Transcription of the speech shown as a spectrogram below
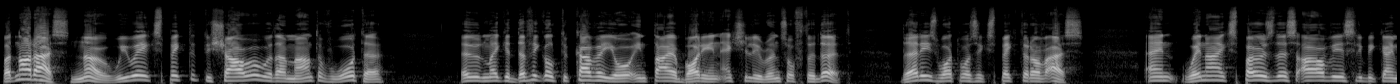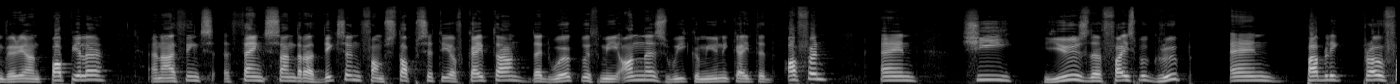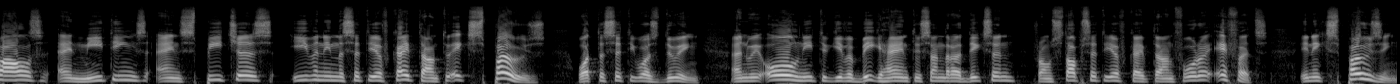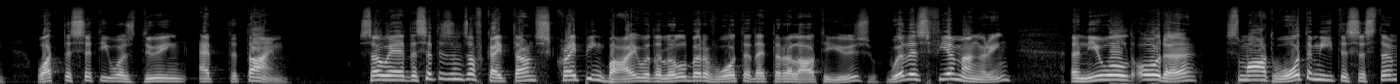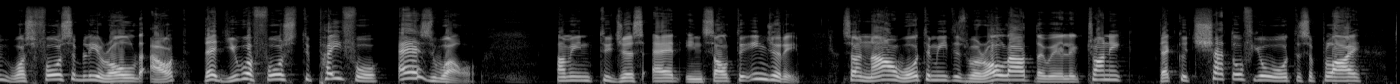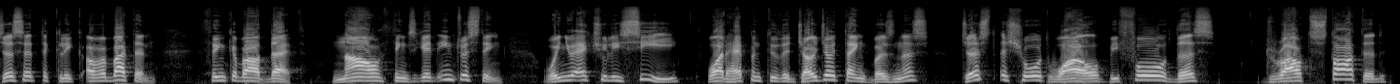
But not us. No, we were expected to shower with the amount of water that would make it difficult to cover your entire body and actually rinse off the dirt. That is what was expected of us. And when I exposed this, I obviously became very unpopular. And I think thanks Sandra Dixon from Stop City of Cape Town that worked with me on this. We communicated often. And she used the Facebook group and public profiles and meetings and speeches, even in the city of Cape Town, to expose what the city was doing. And we all need to give a big hand to Sandra Dixon from Stop City of Cape Town for her efforts in exposing what the city was doing at the time. So we had the citizens of Cape Town scraping by with a little bit of water that they're allowed to use, with this fearmongering, a new world order smart water meter system was forcibly rolled out that you were forced to pay for as well. I mean, to just add insult to injury. So now water meters were rolled out, they were electronic, that could shut off your water supply just at the click of a button. Think about that. Now things get interesting. When you actually see what happened to the Jojo tank business just a short while before this drought started,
